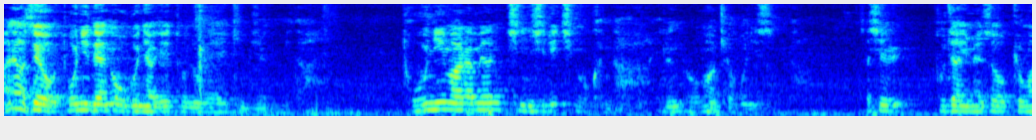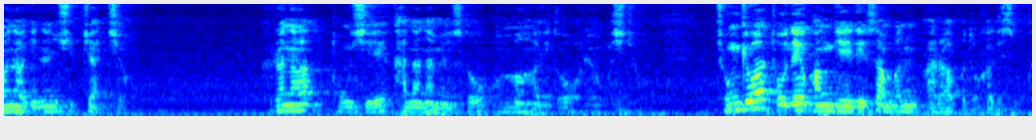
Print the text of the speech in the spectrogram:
안녕하세요. 돈이 된 오근약의 돈원의 김지영입니다. 돈이 말하면 진실이 침묵한다. 이런 로마 격언이 있습니다. 사실 부자이면서 교만하기는 쉽지 않죠. 그러나 동시에 가난하면서도 원망하기도 어려운 것이죠. 종교와 돈의 관계에 대해서 한번 알아보도록 하겠습니다.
